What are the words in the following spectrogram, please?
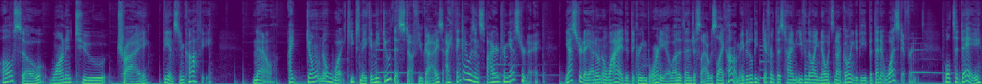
also wanted to try the instant coffee. Now, I don't know what keeps making me do this stuff, you guys. I think I was inspired from yesterday yesterday, I don't know why I did the green Borneo other than just I was like, huh, maybe it'll be different this time, even though I know it's not going to be. But then it was different. Well, today,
